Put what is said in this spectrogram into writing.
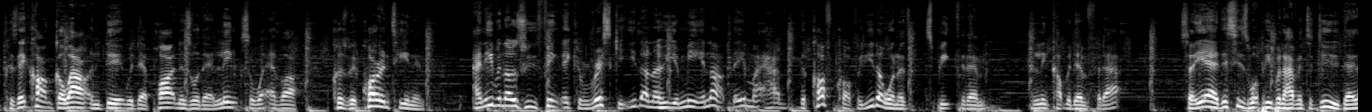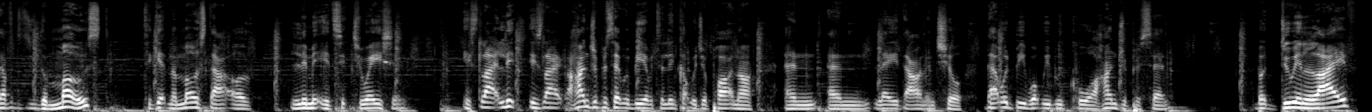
because they can't go out and do it with their partners or their links or whatever because we're quarantining. And even those who think they can risk it, you don't know who you're meeting up. They might have the cough cough, and you don't want to speak to them and link up with them for that. So yeah, this is what people are having to do. They're having to do the most to get the most out of limited situation. It's like it's like 100% would be able to link up with your partner and and lay down and chill. That would be what we would call 100%. But doing live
